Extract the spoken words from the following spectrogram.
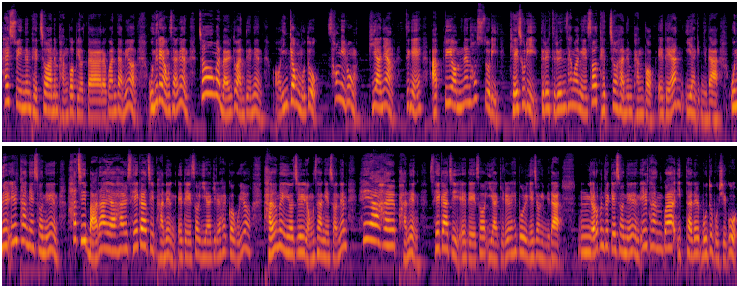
할 수 있는 대처하는 방법이었다라고 한다면 오늘의 영상은 정말 말도 안 되는 어, 인격 모독, 성희롱, 비아냥 등의 앞뒤 없는 헛소리, 개소리들을 들은 상황에서 대처하는 방법에 대한 이야기입니다. 오늘 1탄에서는 하지 말아야 할 세 가지 반응에 대해서 이야기를 할 거고요. 다음에 이어질 영상에서는 해야 할 반응 세 가지에 대해서 이야기를 해볼 예정입니다. 음, 여러분들께서는 1탄과 2탄을 모두 보시고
